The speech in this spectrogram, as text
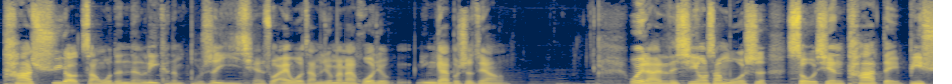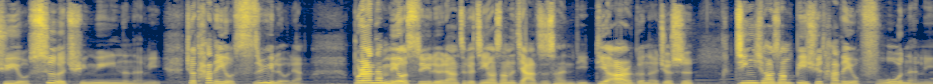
他需要掌握的能力，可能不是以前说，哎，我咱们就卖卖货，就应该不是这样。未来的经销商模式，首先他得必须有社群运营的能力，就他得有私域流量，不然他没有私域流量，这个经销商的价值是很低。第二个呢，就是经销商必须他得有服务能力，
